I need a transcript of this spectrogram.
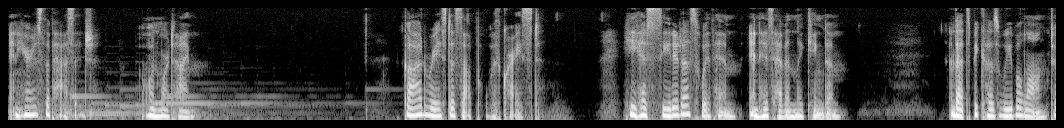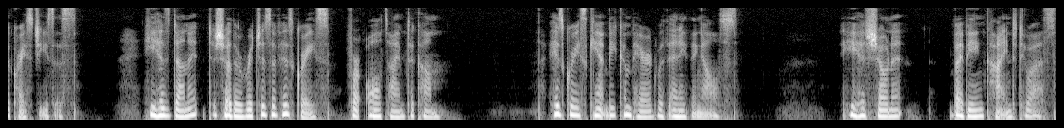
And here is the passage one more time. God raised us up with Christ. He has seated us with him in his heavenly kingdom. That's because we belong to Christ Jesus. He has done it to show the riches of his grace for all time to come. His grace can't be compared with anything else. He has shown it by being kind to us.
